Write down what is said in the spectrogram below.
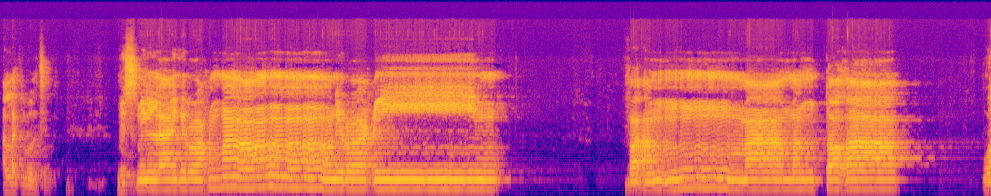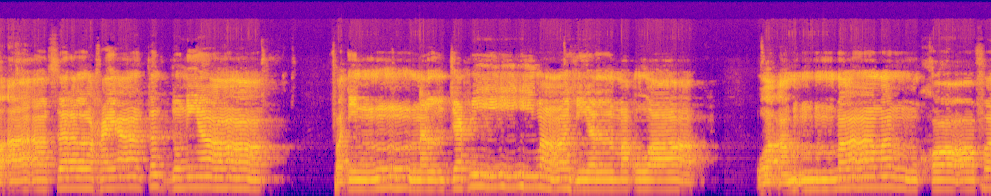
আল্লাহ কি বলছেন? بسم الله الرحمن الرحيم. فأما من طغى وآثر الحياة الدنيا فإن الجحيم هي المأوى. وأما من خاف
